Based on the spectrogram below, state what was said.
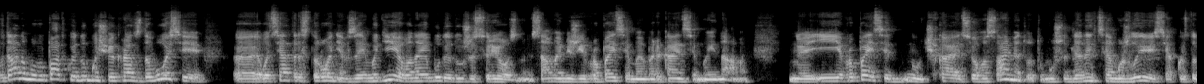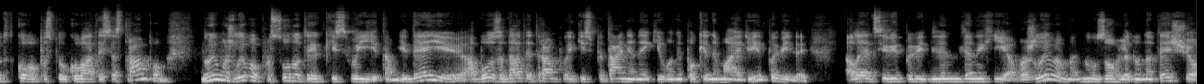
в даному випадку я думаю, що якраз в Давосі оця тристороння взаємодія вона і буде дуже серйозною саме між європейцями, американцями і нами. І європейці ну чекають цього саміту, тому що для них це можливість якось додатково поспілкуватися з Трампом. Ну і можливо просунути якісь свої там ідеї або задати Трампу якісь питання, на які вони поки не мають відповідей. Але ці відповіді для, для них є важливими. Ну з огляду на те, що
